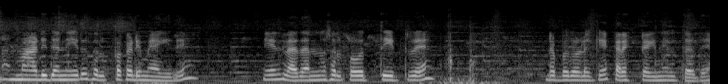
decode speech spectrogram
ನಾನು ಮಾಡಿದ ನೀರು ಸ್ವಲ್ಪ ಕಡಿಮೆ ಆಗಿದೆ. ಏನಿಲ್ಲ, ಅದನ್ನು ಸ್ವಲ್ಪ ಒತ್ತಿ ಇಟ್ಟರೆ ಡಬ್ಬದೊಳಗೆ ಕರೆಕ್ಟಾಗಿ ನಿಲ್ತದೆ.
